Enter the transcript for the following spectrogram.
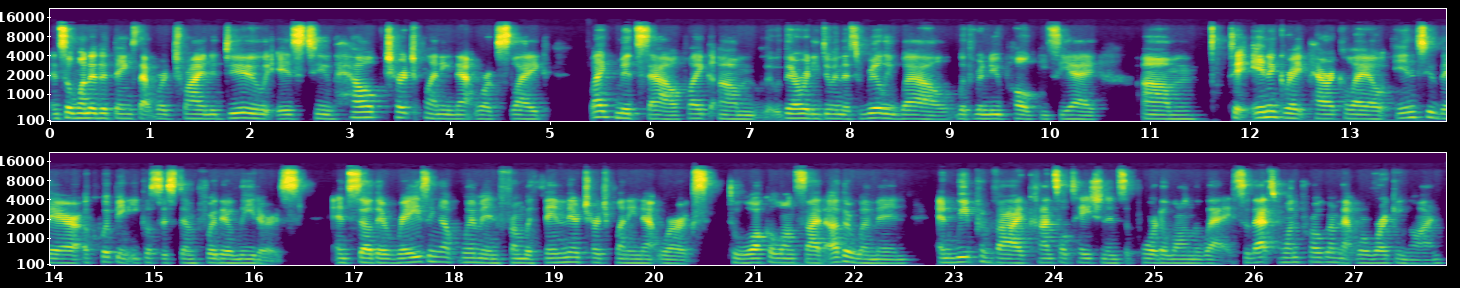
And so, one of the things that we're trying to do is to help church planting networks like like Mid South, like um, they're already doing this really well with Renew Polk PCA, um, to integrate Parakaleo into their equipping ecosystem for their leaders. And so they're raising up women from within their church planting networks to walk alongside other women. And we provide consultation and support along the way. So that's one program that we're working on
